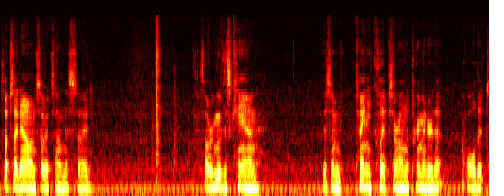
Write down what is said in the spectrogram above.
It's upside down, so it's on this side. So I'll remove this can. There's some tiny clips around the perimeter that hold it.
